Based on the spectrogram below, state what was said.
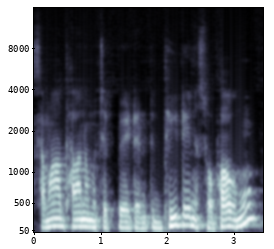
సమాధానము చెప్పేటువంటి ధీటైన స్వభావము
